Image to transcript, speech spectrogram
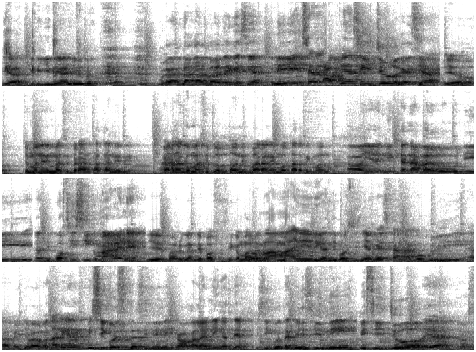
Ya gini-gini aja udah. berantakan banget ya guys ya. Ini setupnya si Jul guys ya Iya. Cuman ini masih berantakan ini. Karena gue masih belum tahu nih barangnya mau taruh di mana. Oh ya ini karena baru di ganti posisi kemarin ya Iya, baru ganti posisi Belum kemarin. lama ini diganti posisinya guys karena gue beli uh, meja baru. Tadi kan PC gue sudah sini nih kalau kalian inget ya. PC gue tadi di sini, PC Jul ya, terus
